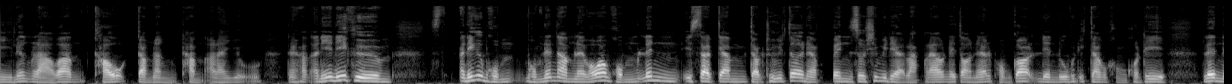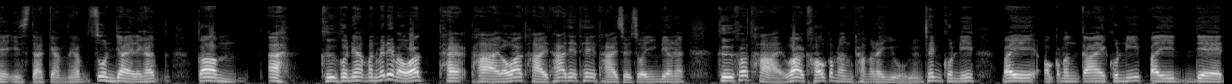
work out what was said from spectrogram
มีเรื่องราวว่าเขากำลังทำอะไรอยู่นะครับ อันนี้นี่คือ อันนี้คือผมผมแนะนำเลยเพราะว่าผมเล่นอินสตาแกรมกับ Twitter เนี่ยเป็นโซเชียลมีเดียหลักแล้ว ในตอนนี้ผมก็เรียนรู้พฤติกรรมของคนที่เล่นในอินสตาแกรมนะครับ ส่วนใหญ่เลยครับ ก็อะ คือคนนี้มันไม่ได้แบบว่าถ่ายแบบว่าถ่ายท่าเท่ๆถ่ายสวยๆอย่างเดียวนะคือเขาถ่ายว่าเขากำลังทำอะไรอยู่ อย่างเช่นคนนี้ไปออกกำลังกายคนนี้ไปเดท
